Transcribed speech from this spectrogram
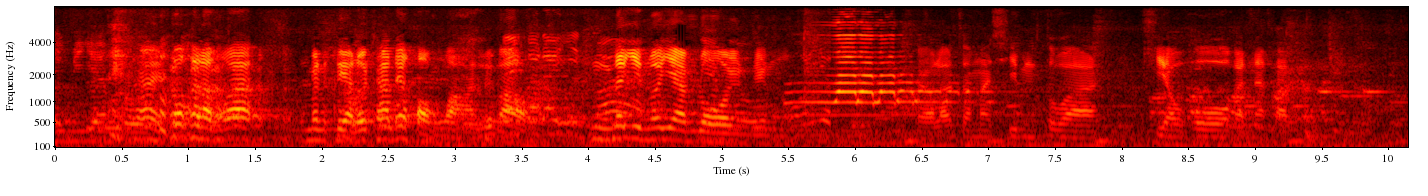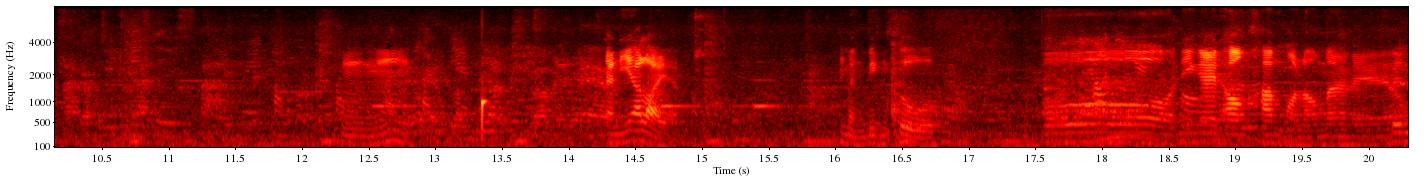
ยังมีแยมโลใช่ก็กำลังว่ามันเคลียร์รสชาติได้ของหวานหรือเปล่าก็ได้ยินอืมได้ยินว่าแยมโรลจริงๆเดี๋ยวเราจะมาชิมตัวเคียวโฮกันนะครับอืมอันนี้อร่อยอะ เหมือนบิงซู โอ้ นี่ไงทองคำของเรามาแล้วเป็น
